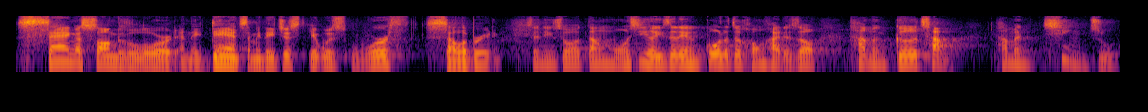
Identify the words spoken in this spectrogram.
sang a song to the Lord and they danced. I mean, they just, it was worth celebrating. 圣经说，当摩西和以色列人过了这红海的时候，他们歌唱，他们庆祝。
